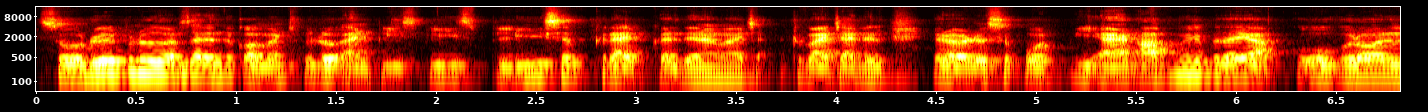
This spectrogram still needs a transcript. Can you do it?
So do let me know your thoughts in the comments below and please please please subscribe कर देना my to my channel in order to support me and आप मुझे बताइए आपको ओवरऑल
